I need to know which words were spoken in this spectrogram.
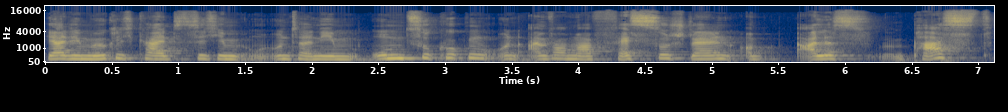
ja die Möglichkeit, sich im Unternehmen umzugucken und einfach mal festzustellen, ob alles passt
